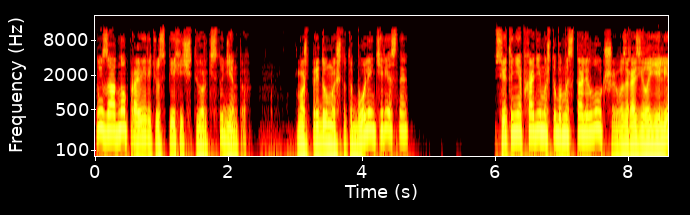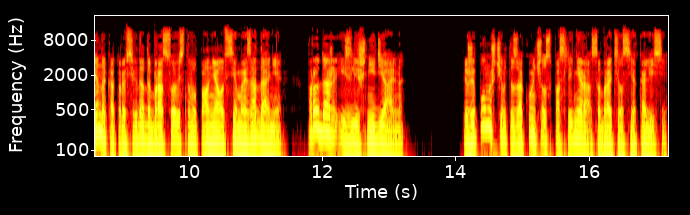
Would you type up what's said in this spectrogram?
ну и заодно проверить успехи четверки студентов. Может, придумаешь что-то более интересное? «Все это необходимо, чтобы мы стали лучше», — возразила Елена, которая всегда добросовестно выполняла все мои задания, порой даже излишне идеально. «Ты же помнишь, чем это закончилось в последний раз?» — обратился я к Алисе.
